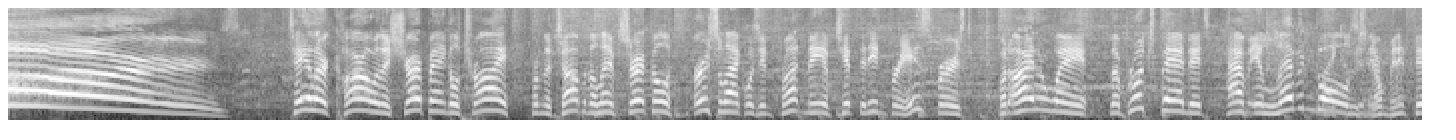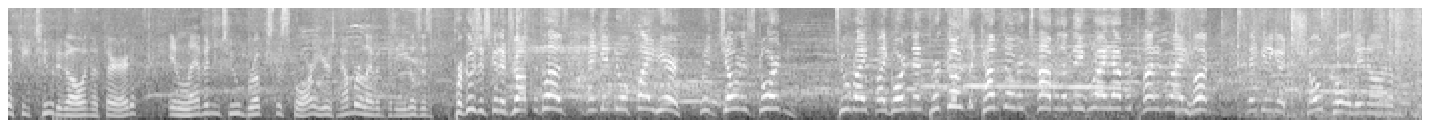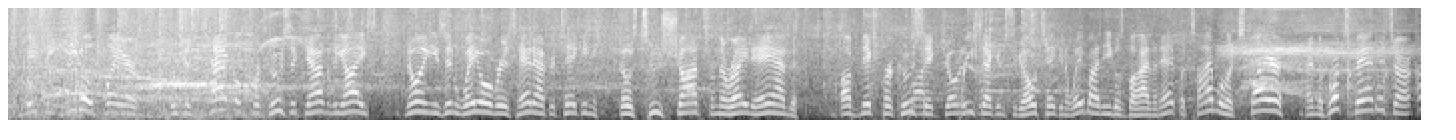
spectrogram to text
Taylor Carl with a sharp angle try from the top of the left circle. Ursulak was in front, may have tipped it in for his first. But either way, the Brooks Bandits have 11 goals. In no minute 52 to go in the third. 11-2 Brooks the score. Here's number 11 for the Eagles as Perkusic's going to drop the gloves and get into a fight here with Jonas Gordon. Two rights by Gordon, then Perkusic comes over top of the big right uppercut and right hook. Then getting a chokehold in on him is the Eagle player who just tackles Perkusic down to the ice, knowing he's in way over his head after taking those two shots from the right hand of Nick Perkusic. Three seconds to go, taken away by the Eagles behind the net, but time will expire, and the Brooks Bandits are.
